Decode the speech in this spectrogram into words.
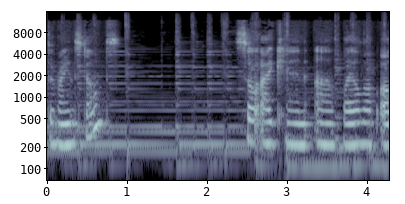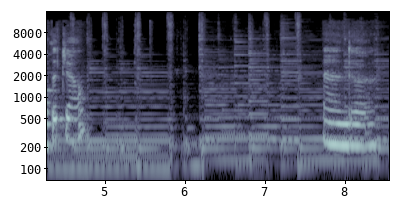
the rhinestones so I can uh, file off all the gel and uh,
